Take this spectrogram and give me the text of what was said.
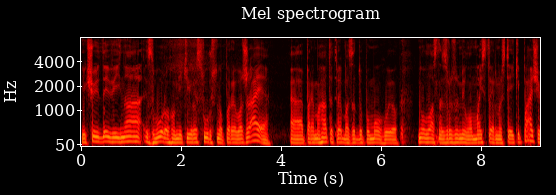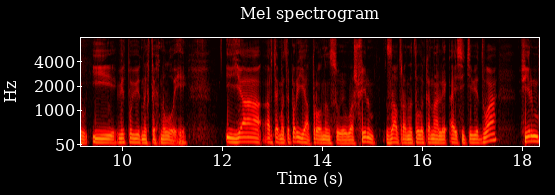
Якщо йде війна з ворогом, який ресурсно переважає, е, перемагати треба за допомогою, ну власне, зрозуміло, майстерності екіпажів і відповідних технологій. І я, Артеме, тепер я проанонсую ваш фільм завтра на телеканалі ICTV 2 Фільм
